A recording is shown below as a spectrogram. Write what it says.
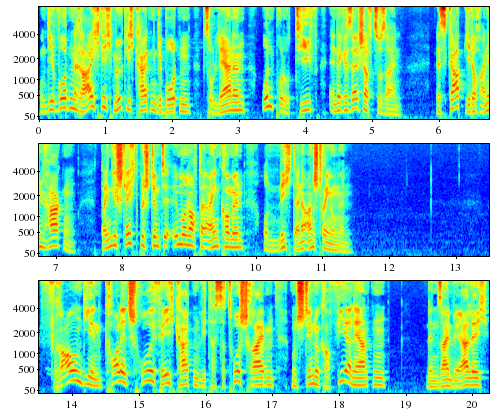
und dir wurden reichlich Möglichkeiten geboten, zu lernen und produktiv in der Gesellschaft zu sein. Es gab jedoch einen Haken. Dein Geschlecht bestimmte immer noch dein Einkommen und nicht deine Anstrengungen. Frauen, die in College hohe Fähigkeiten wie Tastaturschreiben und Stenografie erlernten, denn seien wir ehrlich,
